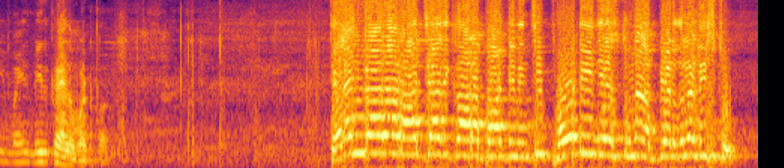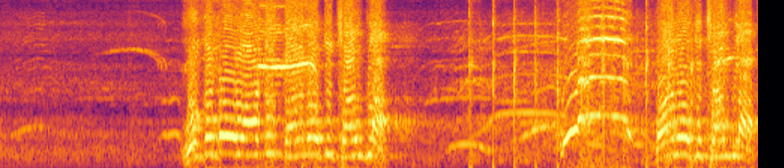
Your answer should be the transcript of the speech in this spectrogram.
ఈ మై- మీద కాయడం పట్టుకోండి. తెలంగాణ రాజ్యాధికార పార్టీ నుంచి పోటీ చేస్తున్న అభ్యర్థుల లిస్టు. ఒకటో వార్డు బానోతు చాంప్లా. బానోతు చాంప్ల.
